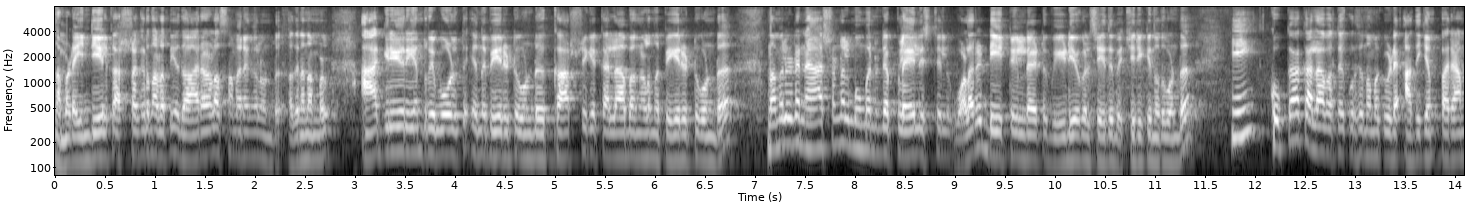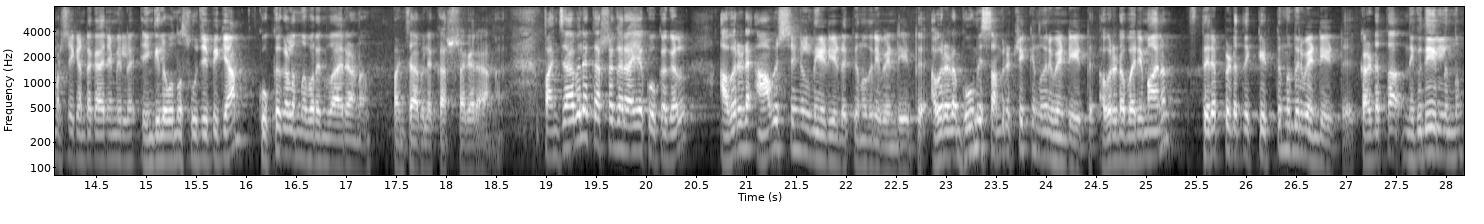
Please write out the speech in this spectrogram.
നമ്മുടെ ഇന്ത്യയിൽ കർഷകർ നടത്തിയ ധാരാളം സമരങ്ങളുണ്ട്. അതിനെ നമ്മൾ ആഗ്രേറിയൻ റിവോൾട്ട് എന്ന് പേരിട്ടുകൊണ്ട് കാർഷിക കലാപങ്ങൾ എന്ന് പേരിട്ടുകൊണ്ട് നമ്മളുടെ നാഷണൽ മൂവ്മെന്റിന്റെ പ്ലേലിസ്റ്റിൽ വളരെ ഡീറ്റെയിൽഡ് ആയിട്ട് വീഡിയോകൾ ചെയ്ത് വെച്ചിരിക്കുന്നത് കൊണ്ട് ഈ കുക്ക കലാപത്തെക്കുറിച്ച് നമുക്കിവിടെ അധികം പരാമർശിക്കേണ്ട കാര്യമില്ല. എങ്കിലും ഒന്ന് സൂചിപ്പിക്കാം കുക്കകൾ എന്ന് പറയുന്നത് ആരാണ്? പഞ്ചാബിലെ കർഷകരാണ്. പഞ്ചാബിലെ കർഷകരായ കുക്കകൾ അവരുടെ ആവശ്യങ്ങൾ നേടിയെടുക്കുന്നതിന് വേണ്ടിയിട്ട് അവരുടെ ഭൂമി സംരക്ഷിക്കുന്നതിന് വേണ്ടിയിട്ട് അവരുടെ വരുമാനം സ്ഥിരപ്പെടുത്തി കിട്ടുന്നതിന് വേണ്ടിയിട്ട് കടുത്ത നികുതിയിൽ നിന്നും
